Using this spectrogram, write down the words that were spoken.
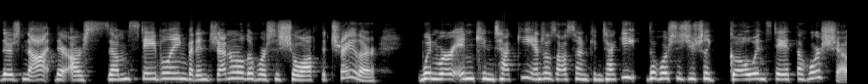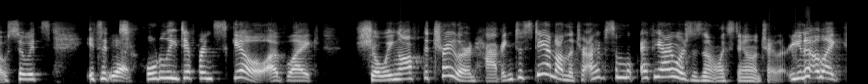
there's not there are some stabling but in general the horses show off the trailer when we're in kentucky angela's also in kentucky the horses usually go and stay at the horse show so it's it's a Yes. totally different skill of like showing off the trailer and having to stand on the trailer. I have some FEI horses that don't like stand on the trailer. You know, like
